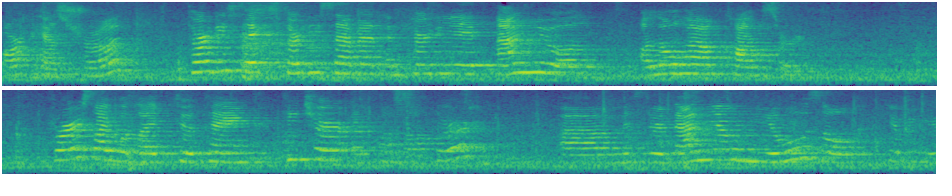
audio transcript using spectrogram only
Orchestra 36, 37, and 38 annual Aloha concert. First, I would like to thank teacher and conductor, uh, Mr. Daniel Mew. So, here we go.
